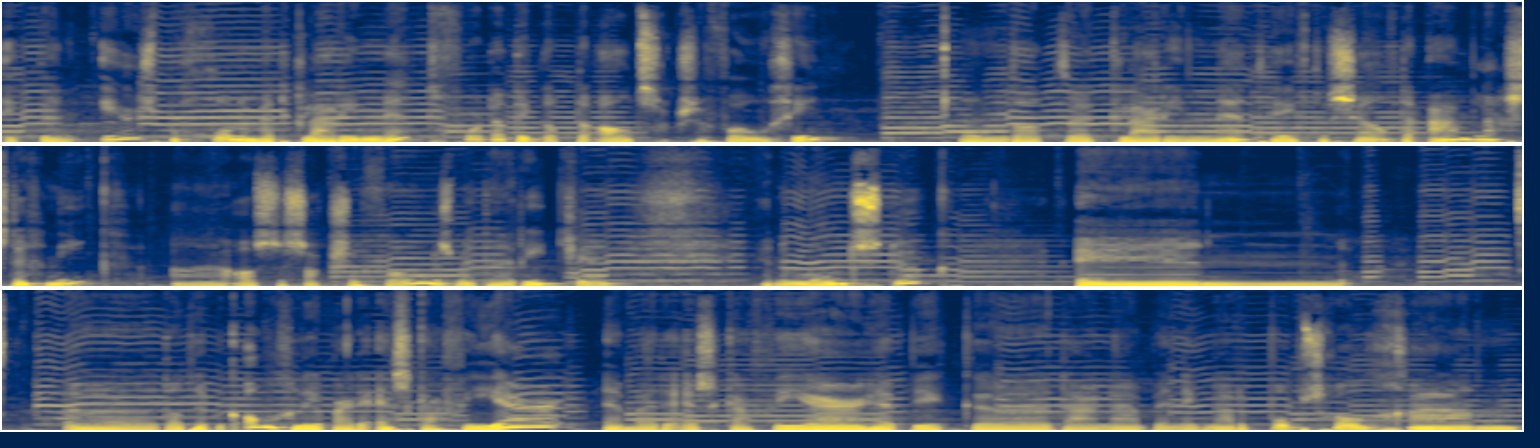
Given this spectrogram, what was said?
ik ben eerst begonnen met klarinet voordat ik op de alt-saxofoon ging. Omdat uh, klarinet heeft dezelfde aanblaastechniek uh, als de saxofoon. Dus met een rietje en een mondstuk. En uh, dat heb ik allemaal geleerd bij de SKVR. En bij de SKVR heb ik, daarna ben ik naar de popschool gegaan.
